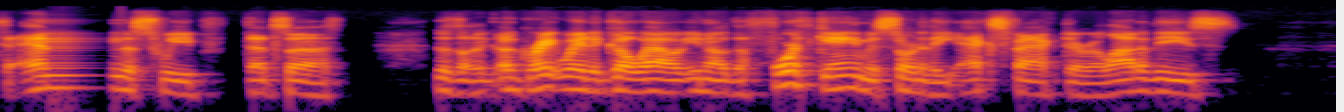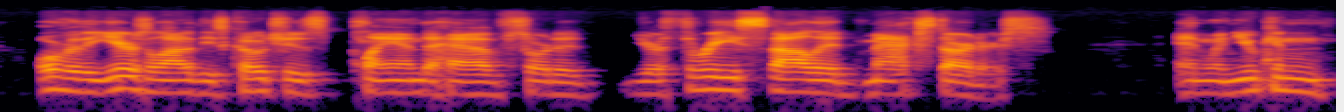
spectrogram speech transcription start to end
to end the sweep, that's a that's a, great way to go out. You know, the fourth game is sort of the X factor. A lot of these over the years, a lot of these coaches plan to have sort of your three solid max starters. And when you can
